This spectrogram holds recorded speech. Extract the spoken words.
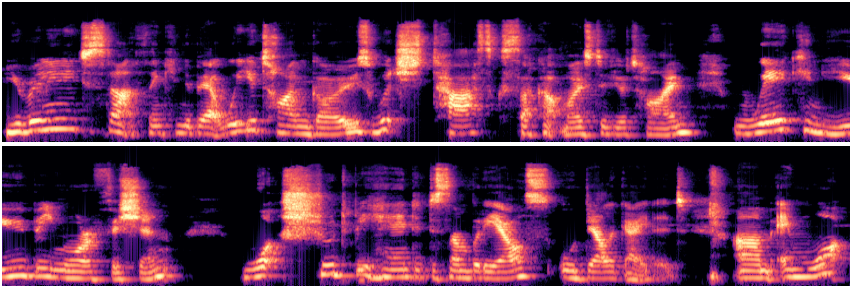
you really need to start thinking about where your time goes which tasks suck up most of your time where can you be more efficient what should be handed to somebody else or delegated um, and what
